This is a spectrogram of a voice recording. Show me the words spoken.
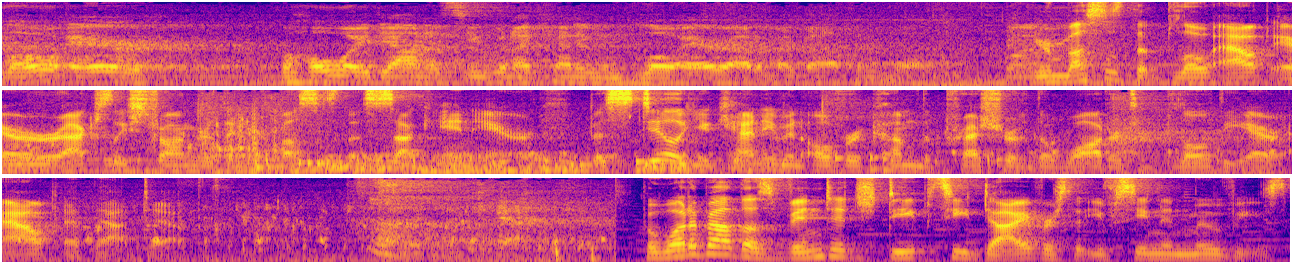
blow air the whole way down and see when I can't even blow air out of my mouth anymore. Your muscles that blow out air are actually stronger than your muscles that suck in air, but still you can't even overcome the pressure of the water to blow the air out at that depth. But what about those vintage deep sea divers that you've seen in movies?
